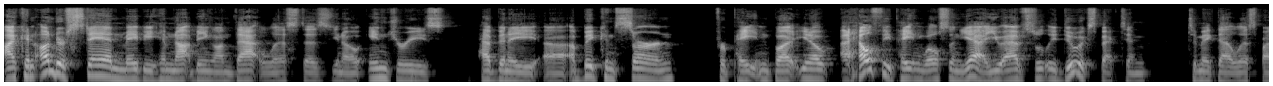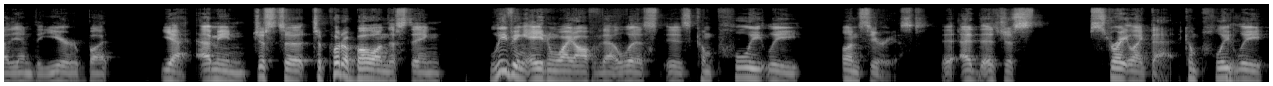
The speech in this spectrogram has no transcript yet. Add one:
I can understand maybe him not being on that list as you know injuries have been a uh, a big concern for Peyton. But you know, a healthy Peyton Wilson, yeah, you absolutely do expect him to make that list by the end of the year. But yeah, I mean, just to to put a bow on this thing, leaving Aydan White off of that list is completely unserious. It, it's just straight like that, completely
